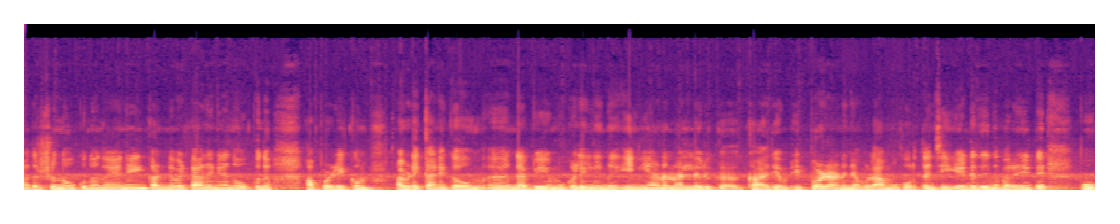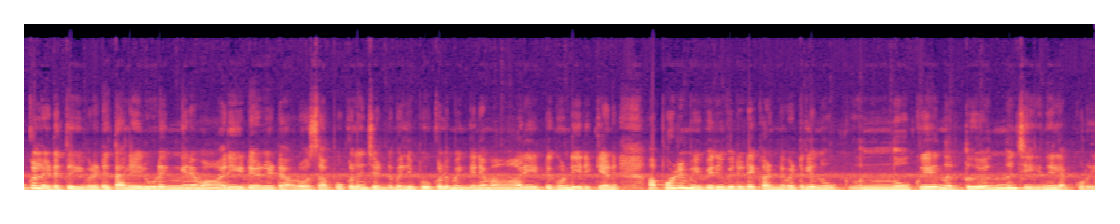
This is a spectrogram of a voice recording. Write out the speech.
ആദർശം നോക്കുന്നു. നേനയും കണ്ണുവെട്ടാതെ ഇങ്ങനെ നോക്കുന്നു. അപ്പോഴേക്കും അവിടെ കനകവും നവ്യയും മുകളിൽ നിന്ന് ഇനിയാണ് നല്ലൊരു കാര്യം. ഇപ്പോഴാണ് നമ്മൾ ആ മുഹൂർത്തം ചെയ്യേണ്ടതെന്ന് പറഞ്ഞിട്ട് പൂക്കൾ എടുത്ത് ഇവരുടെ തലയിലൂടെ ഇങ്ങനെ വാരി ഇടുകയാണ് കേട്ടോ റോസാപ്പൂക്കളും ചെണ്ടുമല്ലിപ്പൂക്കളും ഇങ്ങനെ വാരി ഇട്ടുകൊണ്ടിരിക്കുകയാണ് അപ്പോഴും ഇവർ ഇവരുടെ കണ്ണുവെട്ടൽ നോക്ക് നോക്കുകയോ നിർത്തുകയോ ഒന്നും ചെയ്യുന്നില്ല. കുറേ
